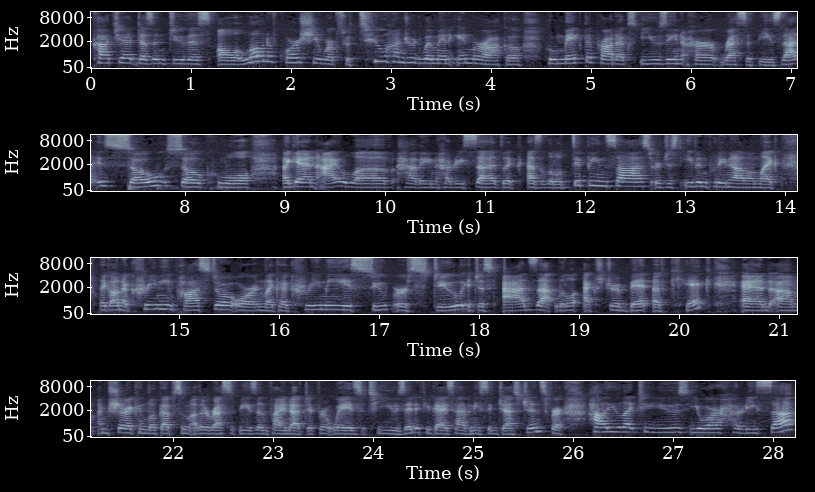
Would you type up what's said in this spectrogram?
Katia doesn't do this all alone, of course. She works with 200 women in Morocco who make the products using her recipes. That is so, so cool. Again, I love having harissa like as a little dipping sauce or just even putting it on like, like on a creamy pasta or in like a creamy soup or stew. It just adds that little extra bit of kick. And um, I'm sure I can look up some other recipes and find out different ways to use it. If you guys have any suggestions for how you like to use your harissa,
